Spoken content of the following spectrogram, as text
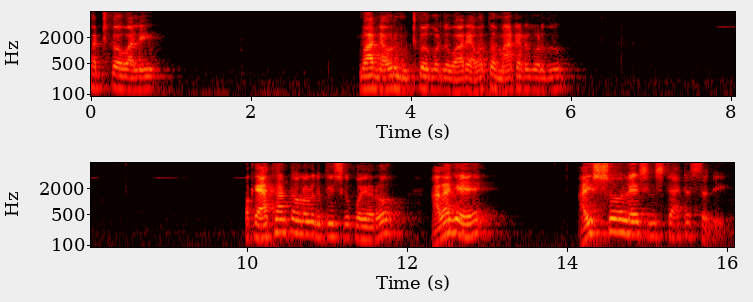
కట్టుకోవాలి. వారిని ఎవరు ముట్టుకోకూడదు వారు ఎవరితో మాట్లాడకూడదు. ఒక ఏకాంతంలోకి తీసుకుపోయారో. అలాగే ఐసోలేషన్ స్టేటస్ అది.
